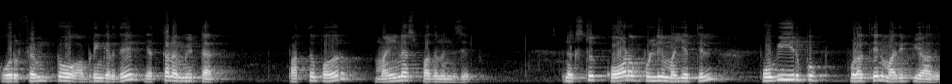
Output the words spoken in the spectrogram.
ஒரு ஃபெம்டோ அப்படிங்கிறது எத்தனை மீட்டர்? பத்து பவர் மைனஸ் பதினஞ்சு நெக்ஸ்ட்டு கோலப்புள்ளி மையத்தில் புவியீர்ப்பு புலத்தின் மதிப்பு யாது?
